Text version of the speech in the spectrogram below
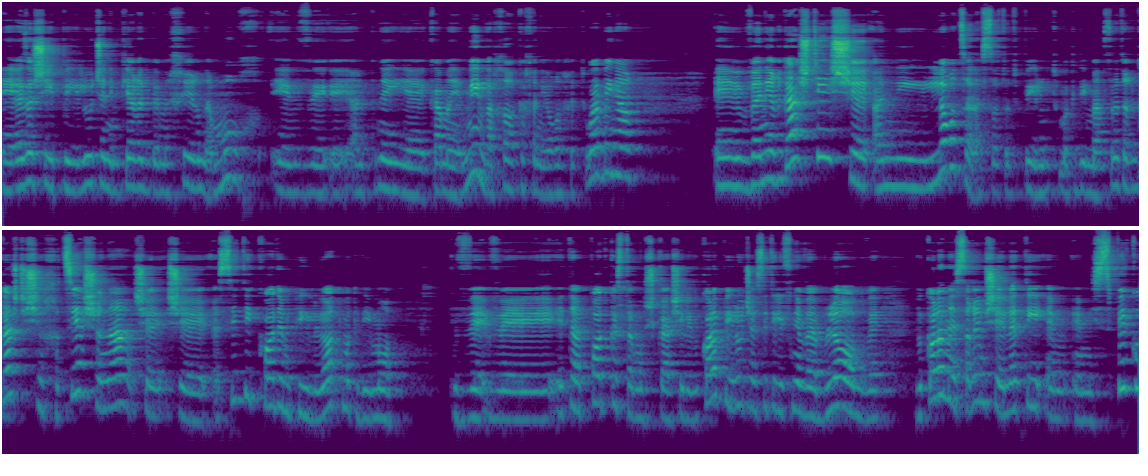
אה, איזושהי פעילות שנמכרת במחיר נמוך אה, ועל פני אה, כמה ימים ואחר כך אני עורכת וובינר. ואני הרגשתי שאני לא רוצה לעשות עוד פעילות מקדימה, זאת אומרת הרגשתי שחצי השנה ש, שעשיתי קודם פעילויות מקדימות ו- ואת הפודקאסט המושקע שלי וכל הפעילות שעשיתי לפני והבלוג ו- וכל המסרים שהעליתי הם, הם הספיקו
